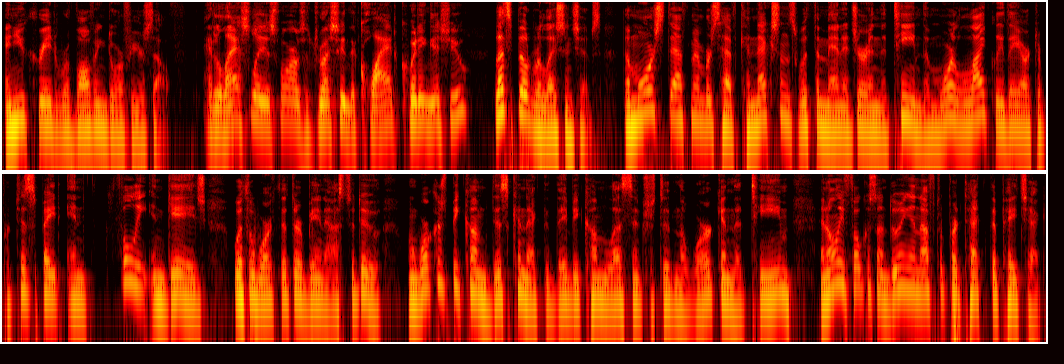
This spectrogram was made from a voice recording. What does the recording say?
and you create a revolving door for yourself. and lastly, as far as addressing the quiet quitting issue, Let's build relationships. The more staff members have connections with the manager and the team, the more likely they are to participate and fully engage with the work that they're being asked to do. When workers become disconnected, they become less interested in the work and the team and only focus on doing enough to protect the paycheck.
